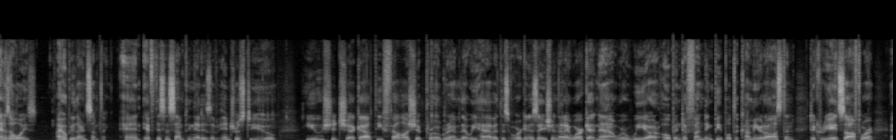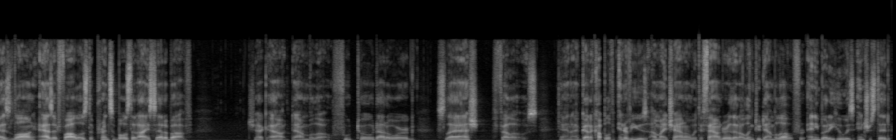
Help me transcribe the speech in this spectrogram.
and as always, I hope you learned something. And if this is something that is of interest to you, you should check out the fellowship program that we have at this organization that I work at now, where we are open to funding people to come here to Austin to create software as long as it follows the principles that I said above. Check out down below, futo.org slash fellows. And I've got a couple of interviews on my channel with the founder that I'll link to down below for anybody who is interested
